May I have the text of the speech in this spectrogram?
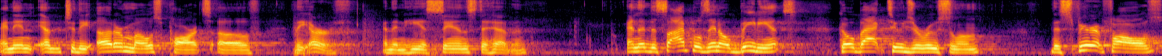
and then to the uttermost parts of the earth. And then he ascends to heaven. And the disciples, in obedience, go back to Jerusalem. The Spirit falls,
